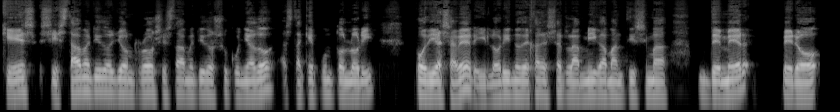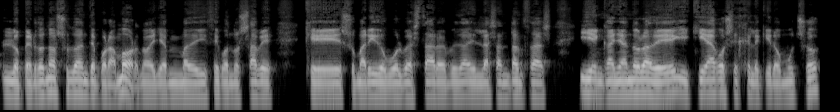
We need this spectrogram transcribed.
que es si estaba metido John Ross, si estaba metido su cuñado, hasta qué punto Lori podía saber. Y Lori no deja de ser la amiga amantísima de Mer, pero lo perdona absolutamente por amor, ¿no? Ella misma le dice cuando sabe que su marido vuelve a estar en las andanzas y engañándola de, ¿y qué hago si es que le quiero mucho?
